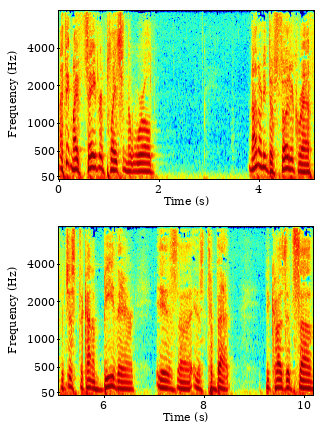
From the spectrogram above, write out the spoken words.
I think my favorite place in the world, not only to photograph but just to kind of be there, is uh, is Tibet, because it's uh,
